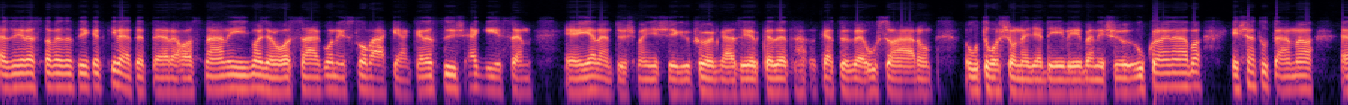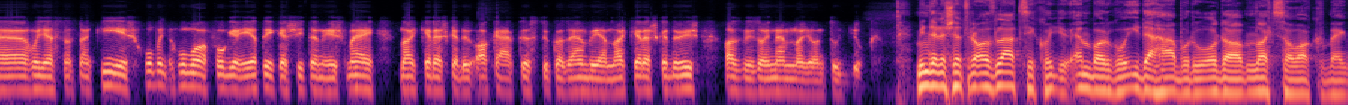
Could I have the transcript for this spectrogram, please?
ezért ezt a vezetéket ki lehetett erre használni, így Magyarországon és Szlovákián keresztül is egészen jelentős mennyiségű földgáz érkezett 2023 utolsó negyed évében is Ukrajnába, és hát utána, hogy ezt aztán ki és hova fogja értékesíteni, és mely nagykereskedő, akár köztük az MVM nagykereskedő is, az bizony nem nagyon tudjuk. Minden esetre az látszik, hogy embargó ide, háború oda, nagy szavak, meg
